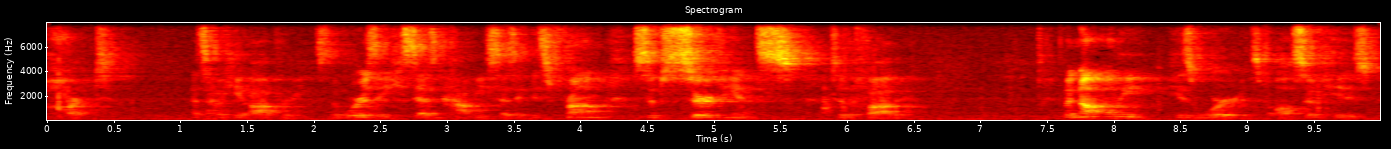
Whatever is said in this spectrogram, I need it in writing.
heart. That's how he operates. The words that he says and how he says it is from subservience to the Father. But not only his words, but also his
